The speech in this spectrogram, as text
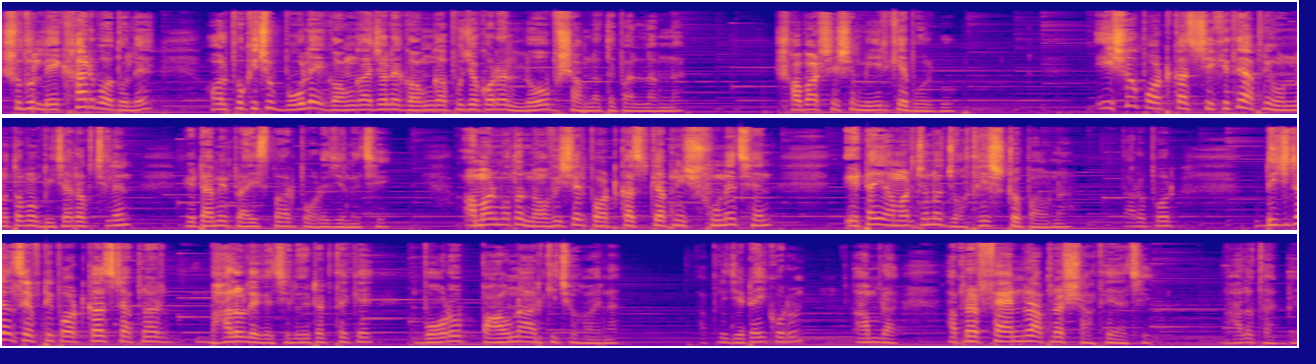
শুধু লেখার বদলে অল্প কিছু বলে গঙ্গা জলে গঙ্গা পুজো করার লোভ সামলাতে পারলাম না। সবার শেষে মীরকে বলব এসব পডকাস্ট শিখিতে আপনি অন্যতম বিচারক ছিলেন, এটা আমি প্রাইজ পাওয়ার পরে জেনেছি। আমার মতো নভিসের পডকাস্টকে আপনি শুনেছেন, এটাই আমার জন্য যথেষ্ট পাওনা। তার উপর ডিজিটাল সেফটি পডকাস্ট আপনার ভালো লেগেছিল, এটার থেকে বড় পাওনা আর কিছু হয় না। আপনি যেটাই করুন, আমরা, আপনার ফ্যানরা আপনার সাথে আছি। ভালো থাকবেন,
